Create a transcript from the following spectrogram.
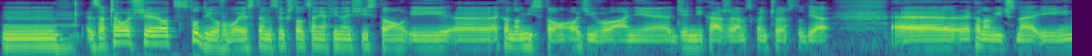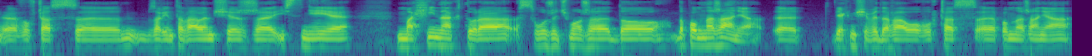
Hmm, zaczęło się od studiów, bo jestem z wykształcenia finansistą i e, ekonomistą, o dziwo, a nie dziennikarzem. Skończyłem studia e, ekonomiczne i e, wówczas e, zorientowałem się, że istnieje machina, która służyć może do, do pomnażania jak mi się wydawało wówczas, e, pomnażania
